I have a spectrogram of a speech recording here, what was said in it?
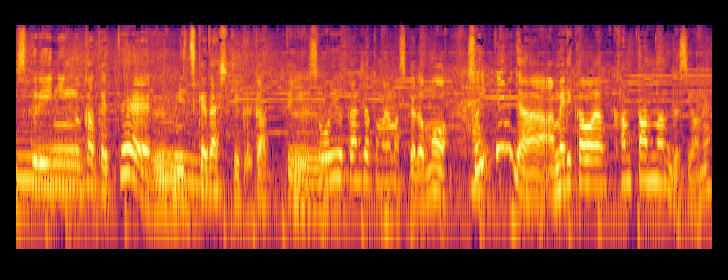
スクリーニングかけて見つけ出していくかっていう、うそういう感じだと思いますけども、そういった意味ではアメリカは簡単なんですよね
